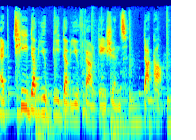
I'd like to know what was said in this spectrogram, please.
at twbwfoundations.com.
